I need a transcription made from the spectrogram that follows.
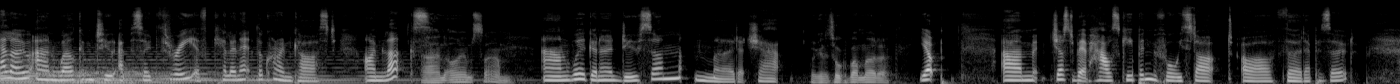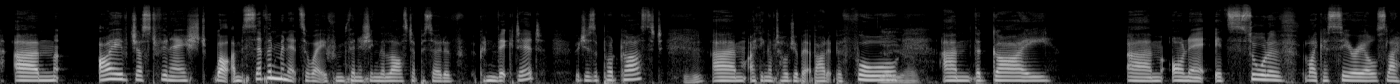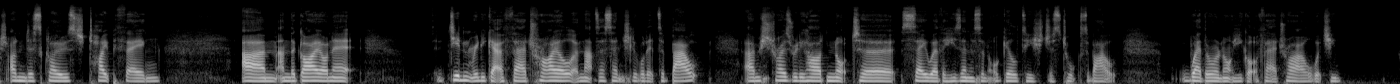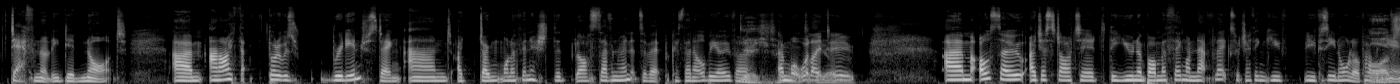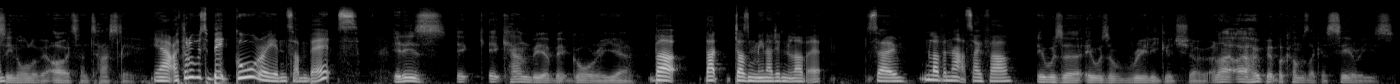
Hello and welcome to episode three of Killing It, the Crimecast. I'm Lux, And I am Sam. and we're gonna do some murder chat. We're going to talk about murder. Yep. Um, just a bit of housekeeping before we start our third episode. Um, I've just finished, well, I'm seven minutes away from finishing the last episode of Convicted, which is a podcast. Um, I think I've told you a bit about it before. Mm-hmm. Yeah. Um, the guy um, on it, it's sort of like a serial slash undisclosed type thing. Um, and the guy on it didn't really get a fair trial, and that's essentially what it's about. Um, she tries really hard not to say whether he's innocent or guilty. She just talks about whether or not he got a fair trial, which he definitely did not. Um, and I th- thought it was really interesting, and I don't want to finish the last seven minutes of it because then it'll be over. Yeah, and what will I do? Um, also, I just started the Unabomber thing on Netflix, which I think you've you've seen all of, haven't Oh, I've you? seen all of it. Oh, it's fantastic. Yeah, I thought it was a bit gory in some bits, It is, it, it can be a bit gory, yeah. but that doesn't mean I didn't love it. So I'm loving that so far. It was a it was a really good show, and I, I hope it becomes like a series,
